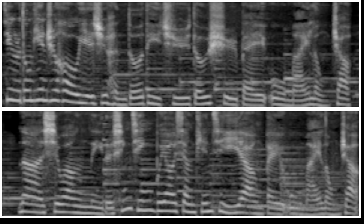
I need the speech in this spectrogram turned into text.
进入冬天之后，也许很多地区都是被雾霾笼罩。那希望你的心情不要像天气一样被雾霾笼罩，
